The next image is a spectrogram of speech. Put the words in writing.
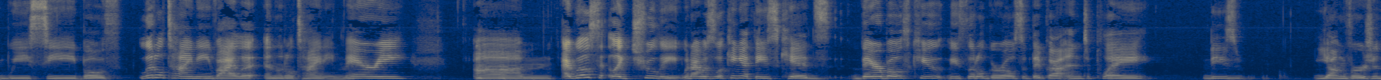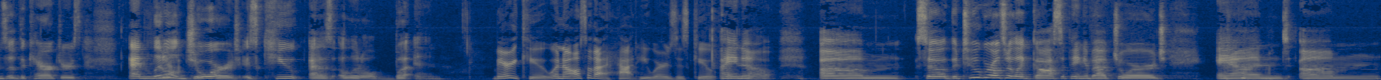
we see both little tiny Violet and little tiny Mary. Um, I will say, like, truly, when I was looking at these kids, they're both cute. These little girls that they've gotten to play these young versions of the characters. And little Yeah. George is cute as a little button. Very cute. Well, no, also that hat he wears is cute. I know. Um, so the two girls are like gossiping about George, and um,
